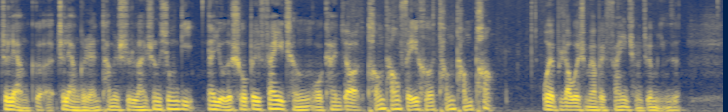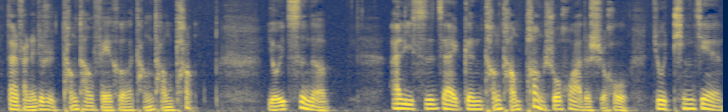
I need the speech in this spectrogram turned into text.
这两个这两个人，他们是孪生兄弟。那有的时候被翻译成，我看叫“糖糖肥”和“糖糖胖”，我也不知道为什么要被翻译成这个名字，但反正就是“糖糖肥”和“糖糖胖”。有一次呢，爱丽丝在跟糖糖胖说话的时候，就听见，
